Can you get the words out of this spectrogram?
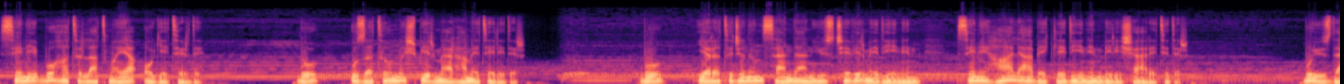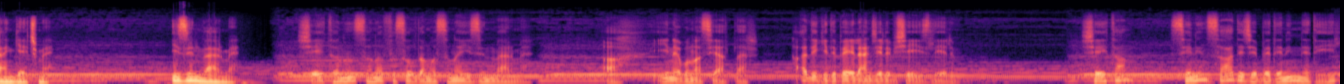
Seni bu hatırlatmaya o getirdi. Bu uzatılmış bir merhamet elidir. Bu, yaratıcının senden yüz çevirmediğinin, seni hala beklediğinin bir işaretidir. Bu yüzden geçme. İzin verme. Şeytanın sana fısıldamasına izin verme. Ah, yine bu nasihatler. Hadi gidip eğlenceli bir şey izleyelim. Şeytan, senin sadece bedeninle değil,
